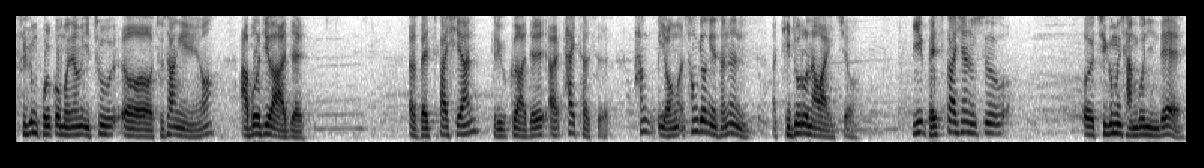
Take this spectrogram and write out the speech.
지금 볼 거 뭐냐면 이두 어, 주상이에요. 아버지와 아들 어, 베스파시안 그리고 그 아들 아, 타이터스. 한, 영, 성경에서는 디도로 나와 있죠. 이 베스파시아누스 어, 지금은 장군인데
